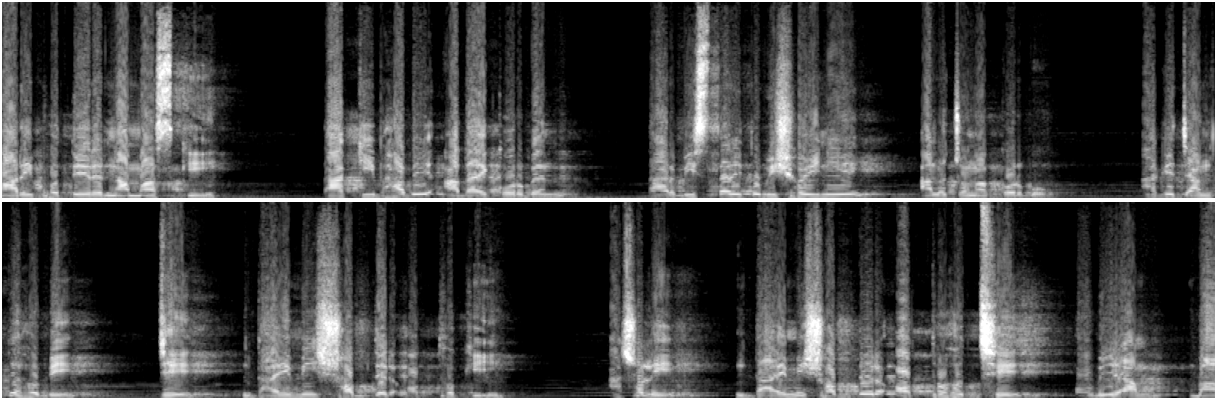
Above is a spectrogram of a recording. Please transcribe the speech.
মারিফতের নামাজ কি, তা কীভাবে আদায় করবেন, তার বিস্তারিত বিষয় নিয়ে আলোচনা করব। আগে জানতে হবে যে দাইমি শব্দের অর্থ কি। আসলে দায়মি শব্দের অর্থ হচ্ছে অবিরাম বা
